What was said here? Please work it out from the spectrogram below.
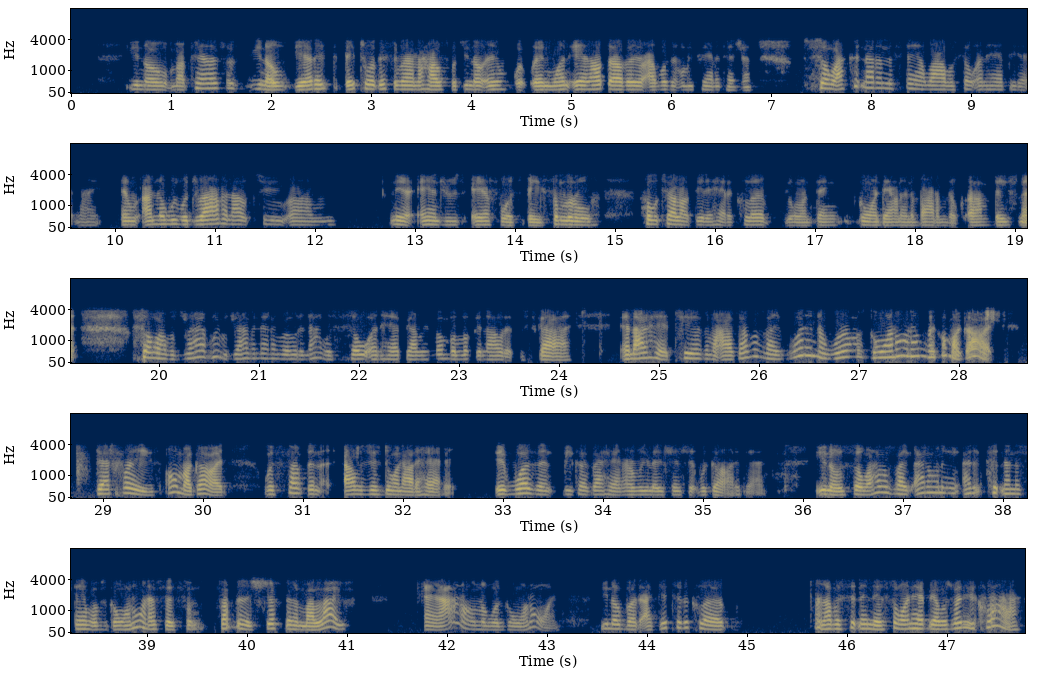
You know, my parents was, you know, yeah, they they tore this around the house, but you know, in in one ear and out the other, I wasn't really paying attention. So I could not understand why I was so unhappy that night. And I know we were driving out to um near Andrews Air Force Base, some little hotel out there that had a club going thing going down in the bottom of the um, basement. So I was driving. We were driving down the road, and I was so unhappy. I remember looking out at the sky, and I had tears in my eyes. I was like, "What in the world is going on?" I was like, "Oh my God!" That phrase, "Oh my God," was something I was just doing out of habit. It wasn't because I had a relationship with God again, you know. So I was like, I don't, even, I couldn't understand what was going on. I said, some something is shifting in my life, and I don't know what's going on, you know. But I get to the club, and I was sitting in there so unhappy. I was ready to cry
